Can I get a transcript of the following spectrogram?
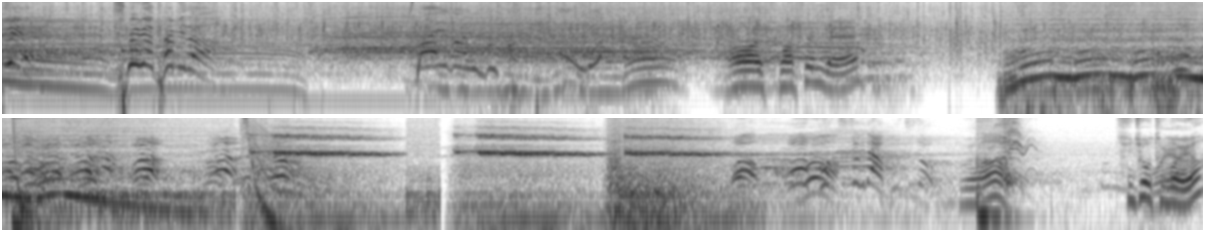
듀엣 출격합니다. 와 이거 이거 어, 조합 센데. 뭐야? 진짜 오토바이야?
